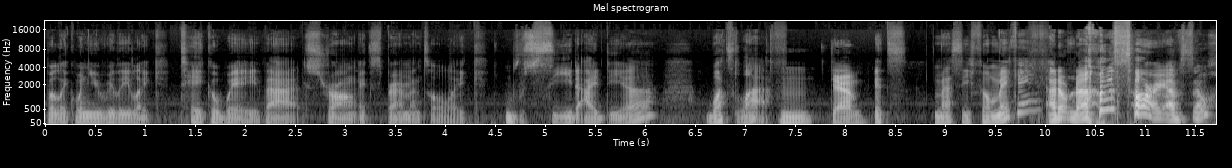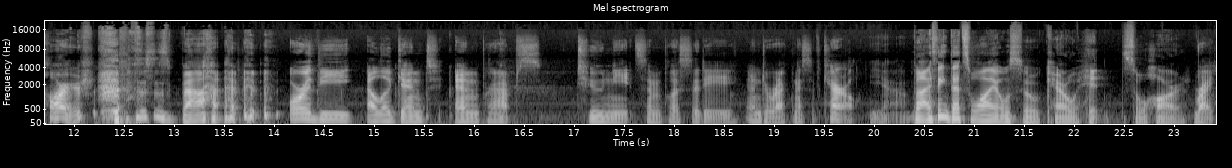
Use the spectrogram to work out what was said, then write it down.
But like when you really like take away that strong experimental like seed idea, what's left? Hmm. Damn. It's messy filmmaking. I don't know. Sorry, I'm so harsh. this is bad. Or the elegant and perhaps too neat simplicity and directness of Carol. yeah. But I think that's why also Carol hit so hard. Right.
